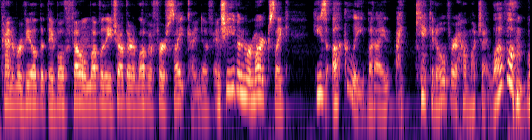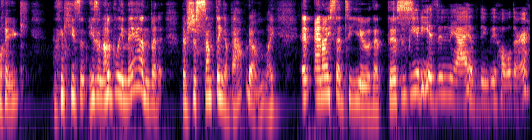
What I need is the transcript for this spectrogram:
kind of revealed that they both fell in love with each other, love at first sight, kind of. And she even remarks like, "He's ugly, but I I can't get over how much I love him." Like. Like he's a, he's an ugly man, but there's just something about him. Like, and, and I said to you that this, Beauty is in the eye of the beholder.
